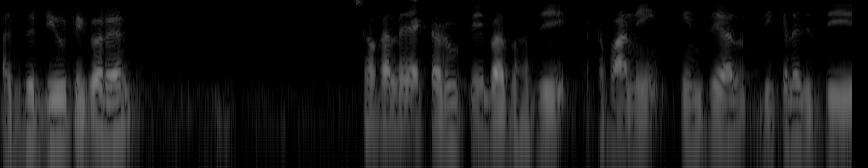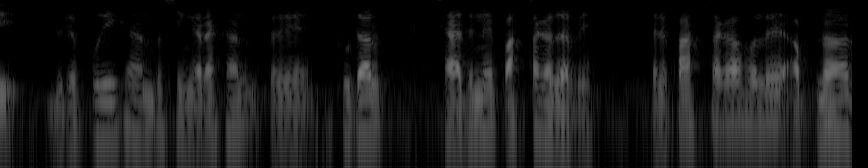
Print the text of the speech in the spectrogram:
আর যদি ডিউটি করেন? সকালে একটা রুটি বা ভাজি, একটা পানি, তিন রিয়াল। বিকেলে যদি দুটো ফুরি খান বা সিঙ্গারা খান, তাহলে টোটাল সারাদিনে পাঁচ টাকা যাবে। তাহলে পাঁচ টাকা হলে আপনার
